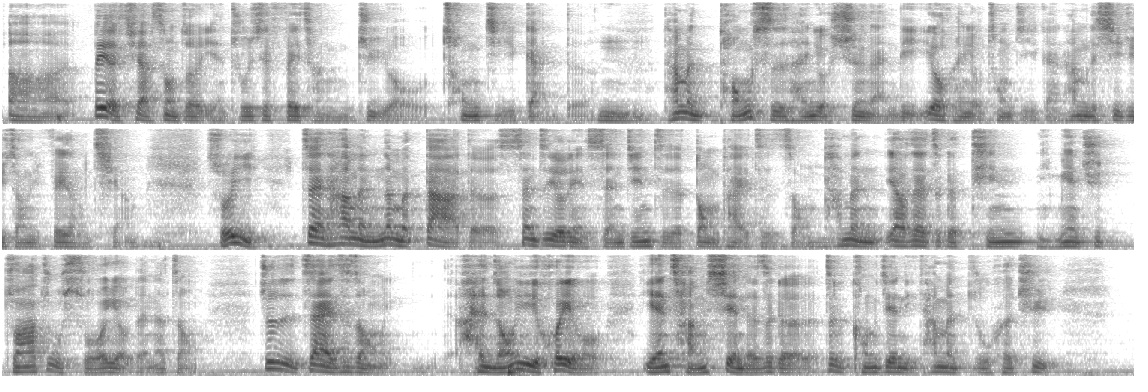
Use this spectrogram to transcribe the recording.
呃，贝尔奇亚四重奏演出是非常具有冲击感的。嗯，他们同时很有渲染力，又很有冲击感，他们的戏剧张力非常强。所以在他们那么大的，甚至有点神经质的动态之中，他们要在这个厅里面去抓住所有的那种，就是在这种很容易会有延长线的这个这个空间里，他们如何去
